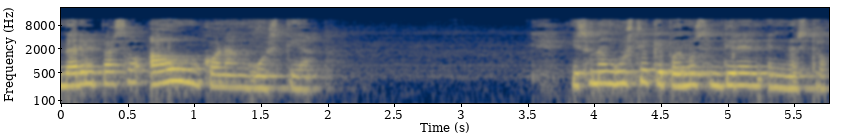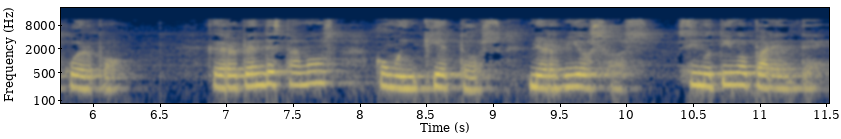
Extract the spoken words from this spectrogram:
Dar el paso aún con angustia. Y es una angustia que podemos sentir en, nuestro cuerpo, que de repente estamos como inquietos, nerviosos, sin motivo aparente.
